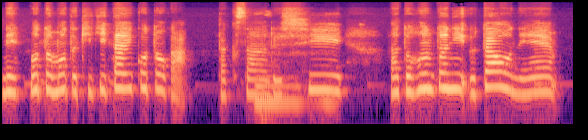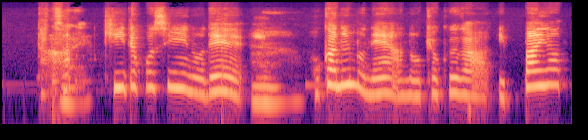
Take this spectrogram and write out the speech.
ね、もっともっと聞きたいことがたくさんあるし、あと本当に歌をね、たくさんはい聴いてほしいので、他にもね、あの曲がいっぱいあって、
